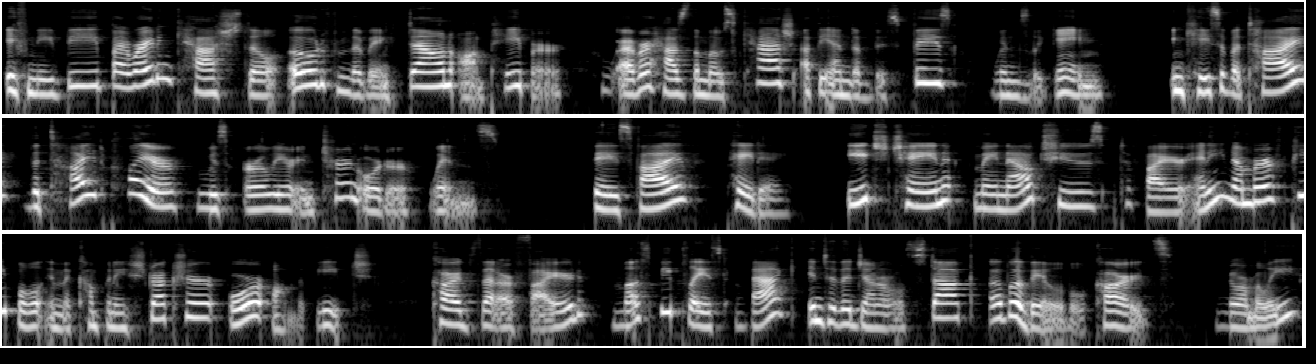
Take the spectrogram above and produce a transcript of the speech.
If need be, by writing cash still owed from the bank down on paper. Whoever has the most cash at the end of this phase wins the game. In case of a tie, the tied player who is earlier in turn order wins. Phase 5 Payday. Each chain may now choose to fire any number of people in the company structure or on the beach. Cards that are fired must be placed back into the general stock of available cards. Normally,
